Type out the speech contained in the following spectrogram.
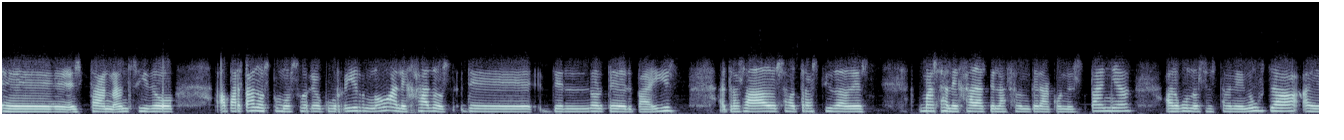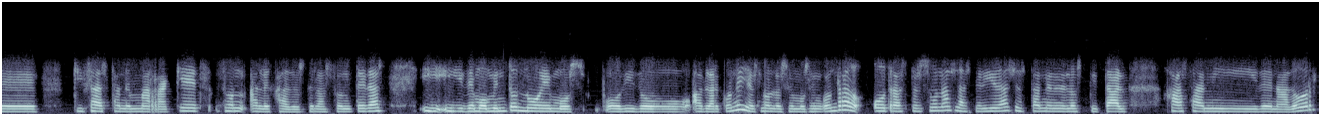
eh, están han sido apartados como suele ocurrir, ¿no? Alejados del norte del país, trasladados a otras ciudades más alejadas de la frontera con España, algunos están en Uzda, eh, quizás están en Marrakech, son alejados de las fronteras y, de momento no hemos podido hablar con ellos, no los hemos encontrado. Otras personas, las heridas, están en el hospital Hassani de Nador,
